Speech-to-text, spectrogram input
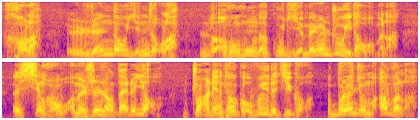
好了，人都引走了，乱哄哄的，估计也没人注意到我们了。幸好我们身上带着药，抓两条狗喂了几口，不然就麻烦了。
